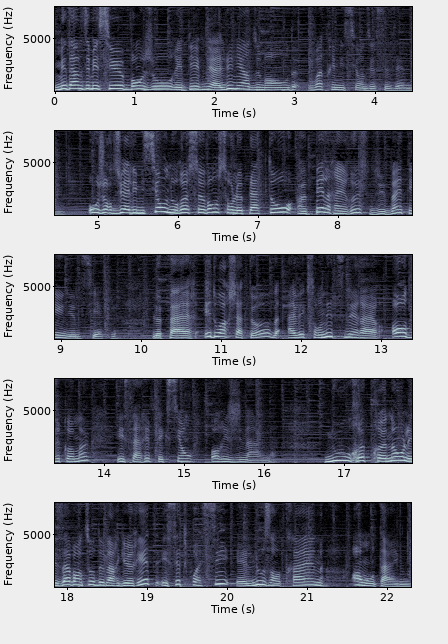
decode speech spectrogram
Mesdames et messieurs, bonjour et bienvenue à Lumière du Monde, votre émission diocésaine. Aujourd'hui à l'émission, nous recevons sur le plateau un pèlerin russe du 21e siècle, le père Édouard Chatov, avec son itinéraire hors du commun et sa réflexion originale. Nous reprenons les aventures de Marguerite et cette fois-ci, elle nous entraîne en montagne.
